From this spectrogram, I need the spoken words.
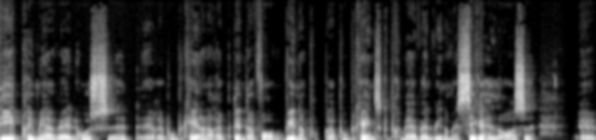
det primærvalg hos øh, republikanerne, den der får vinder republikanske primærvalg, vinder med sikkerhed også øh,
